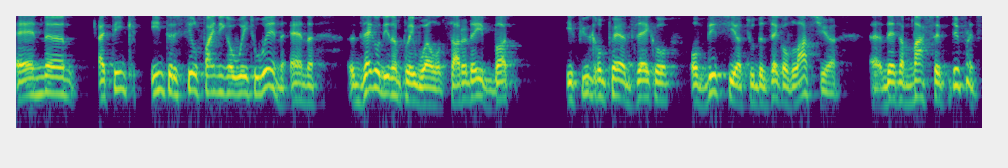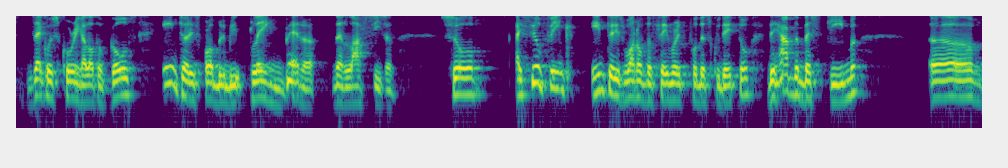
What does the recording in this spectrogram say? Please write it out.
And um, I think Inter is still finding a way to win. And Dzeko didn't play well on Saturday, but if you compare Dzeko of this year to the Dzeko of last year, uh, there's a massive difference. Dzeko is scoring a lot of goals. Inter is probably playing better than last season. So I still think Inter is one of the favorite for the Scudetto. They have the best team. Uh,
